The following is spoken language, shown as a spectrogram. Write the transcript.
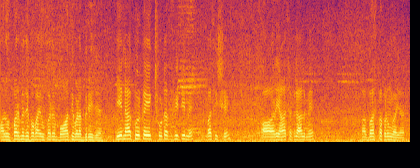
और ऊपर में देखो भाई, ऊपर में बहुत ही बड़ा ब्रिज है। ये नागपुर का एक छोटा सा सिटी में, बस स्टैंड और यहाँ से फ़िलहाल मैं बस पकड़ूँगा यार।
